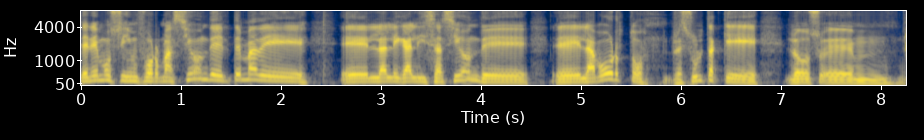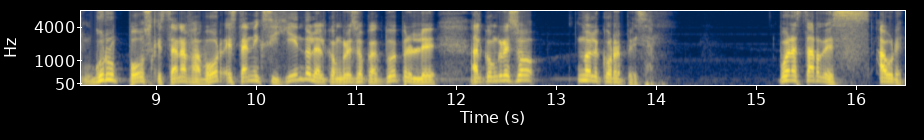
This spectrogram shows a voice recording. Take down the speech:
tenemos información del tema de eh, la legalización del de, eh, aborto. Resulta que los eh, grupos que están a favor están exigiéndole al Congreso que actúe, pero al Congreso no le corre prisa. Buenas tardes, Aure.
